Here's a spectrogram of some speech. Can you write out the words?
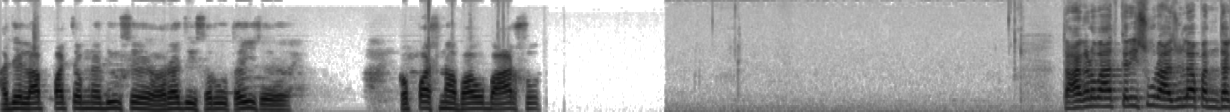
આજે લાભ પાંચમના દિવસે હરાજી શરૂ થઈ છે. કપાસના ભાવ બારસો તો આગળ વાત કરીશું રાજુલા પંથકની.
